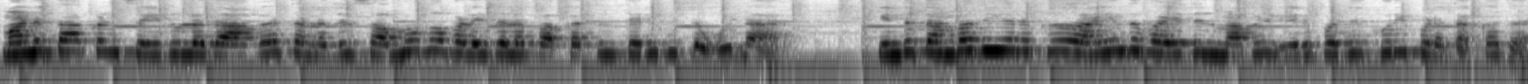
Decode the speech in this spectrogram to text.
மனு தாக்கல் செய்துள்ளதாக தனது சமூக வலைதள பக்கத்தில் தெரிவித்துள்ளார். இந்த தம்பதியருக்கு ஐந்து வயதில் மகள் இருப்பது குறிப்பிடத்தக்கது.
